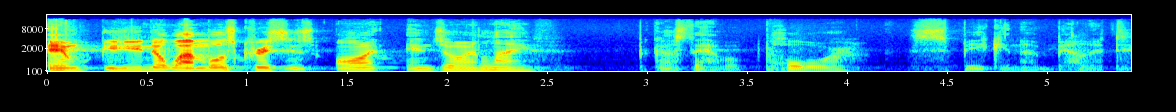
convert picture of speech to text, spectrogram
And you know why most Christians aren't enjoying life? Because they have a poor speaking ability.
